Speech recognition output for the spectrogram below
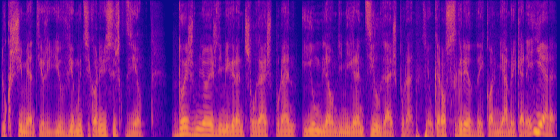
do crescimento? E eu, eu via muitos economistas que diziam 2 milhões de imigrantes legais por ano e 1 milhão de imigrantes ilegais por ano. Diziam que era o segredo da economia americana. E era.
